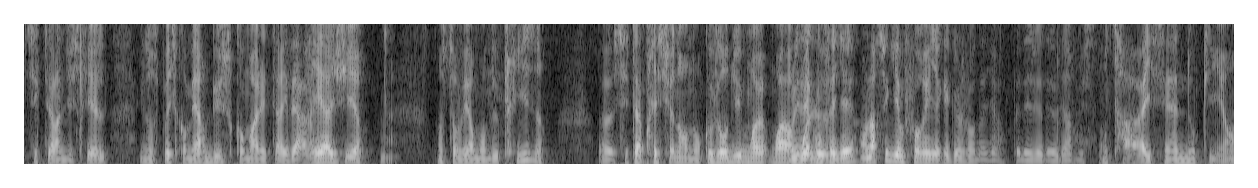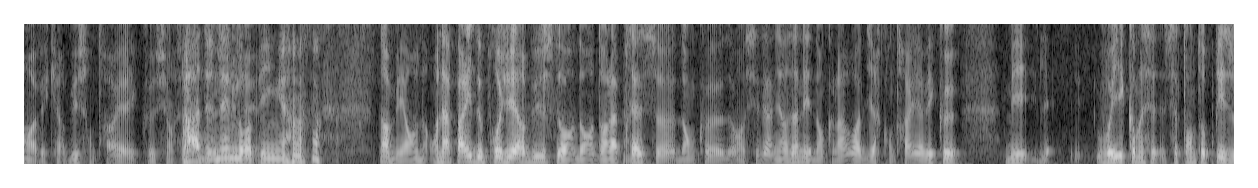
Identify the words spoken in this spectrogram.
le secteur industriel, une entreprise comme Airbus, comment elle est arrivée à réagir dans cet environnement de crise. Euh, c'est impressionnant. Donc aujourd'hui, moi, moi, vous les avez conseillés On a reçu Guillaume Faury il y a quelques jours d'ailleurs, PDG d'Airbus. On travaille, c'est un de nos clients avec Airbus. On travaille avec eux sur. Un Pas de name dropping. non, mais on, a parlé de projet Airbus dans, dans, la presse euh, donc, euh, dans ces dernières années, donc on a le droit de dire qu'on travaille avec eux. Mais vous voyez comment cette entreprise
